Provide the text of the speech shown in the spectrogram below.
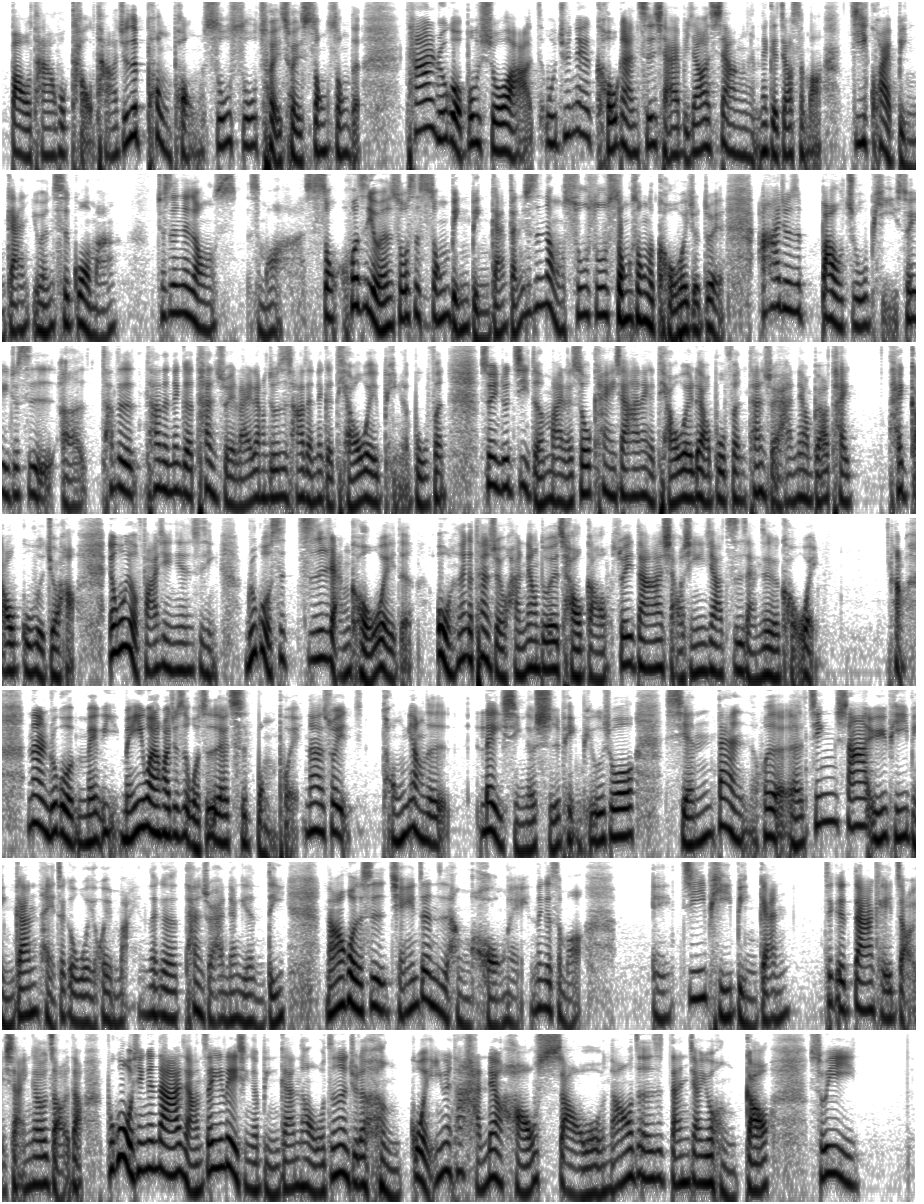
爆它或烤它，就是碰碰酥酥脆脆松松的。它如果不说啊，我觉得那个口感吃起来比较像那个叫什么鸡块饼干。有人吃过吗？就是那种什么松，或者有人说是松饼饼干，反正就是那种酥酥松松的口味就对啊。就是爆猪皮，所以就是呃，它的它的那个碳水来量就是它的那个调味品的部分，所以你就记得买的时候看一下它那个调味料部分，碳水含量不要太太高估了就好。诶，我有发现一件事情，如果是孜然口味的哦，那个碳水含量都会超高，所以大家小心一下孜然这个口味。好，那如果没没意外的话，就是我是在吃崩皮，那所以。同样的类型的食品，比如说咸蛋或者呃金沙鱼皮饼干，嘿，这个我也会买，那个碳水含量也很低。然后或者是前一阵子很红诶，那个什么诶鸡皮饼干，这个大家可以找一下，应该都找得到。不过我先跟大家讲这一类型的饼干哈，我真的觉得很贵，因为它含量好少哦，然后真的是单价又很高，所以。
